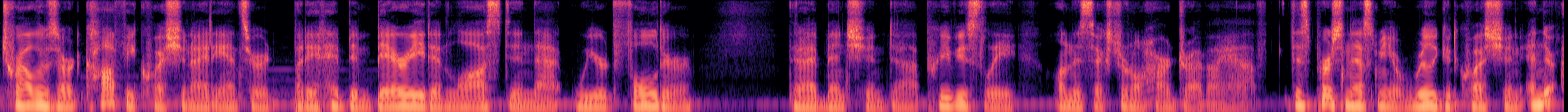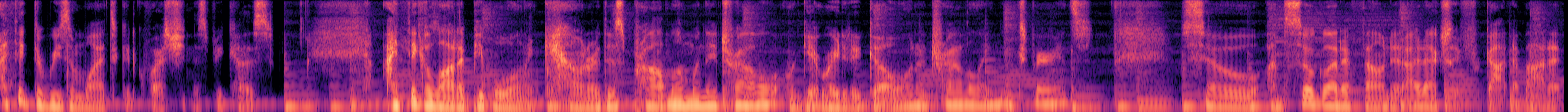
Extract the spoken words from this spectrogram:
Traveler's Art coffee question I had answered, but it had been buried and lost in that weird folder that I mentioned uh, previously on this external hard drive I have. This person asked me a really good question, and there, I think the reason why it's a good question is because I think a lot of people will encounter this problem when they travel or get ready to go on a traveling experience. So I'm so glad I found it. I'd actually forgotten about it.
